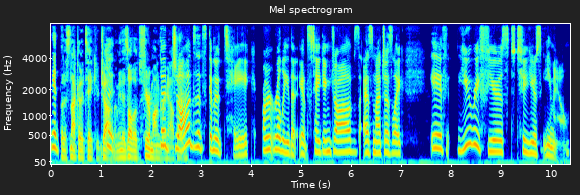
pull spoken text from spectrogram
It- but it's not going to take your job. the- I mean, there's all the fear mongering the out there. jobs it's going to take aren't really that it's taking jobs as much as like if you refused to use email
